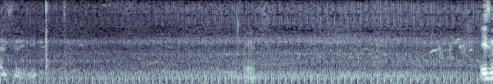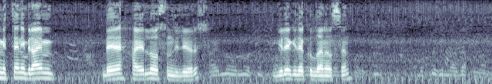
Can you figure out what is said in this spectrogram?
el freni. Evet. İzmit'ten İbrahim Bey'e hayırlı olsun diliyoruz. Hayırlı uğurlu olsun. Güle güle kullanılsın. Mutlu günlerde kullanın.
